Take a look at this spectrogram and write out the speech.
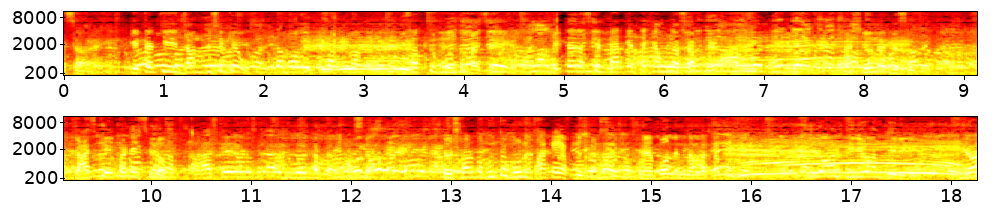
আচ্ছা এটা কি দাম দিছে কেউ? সত্তর বলতে পারছে এটার আজকে টার্গেটটা কেমন আছে আপনার? আশি হলে তো আজকে এই কটাই ছিল? আজকে এই অর্ডার আরও দুটো তো সর্বক্ষণ তো গরু থাকে আপনার কাছে। হ্যাঁ বলেন নাম্বারটা zero one three one three. Zero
